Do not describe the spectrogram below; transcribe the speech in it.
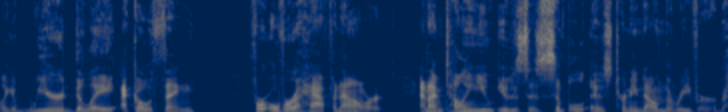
like a weird delay echo thing, for over a half an hour. And I'm telling you, it was as simple as turning down the reverb.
